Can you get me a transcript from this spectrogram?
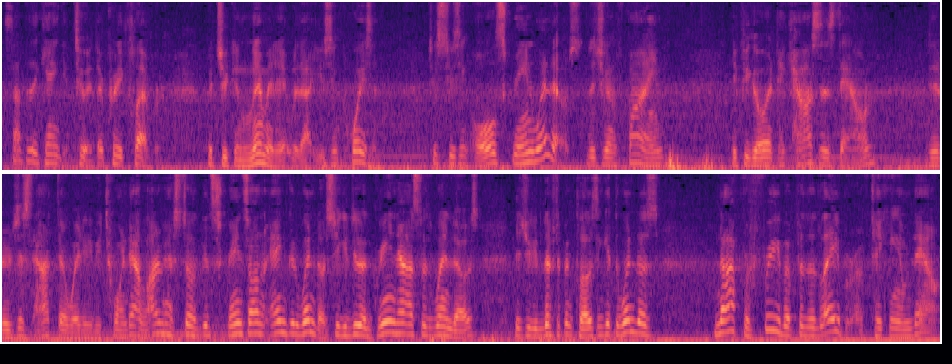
It's not that they can't get to it, they're pretty clever, but you can limit it without using poison. Just using old screen windows that you're going to find if you go and take houses down that are just out there waiting to be torn down. A lot of them have still good screens on and good windows. So you could do a greenhouse with windows that you could lift up and close and get the windows not for free, but for the labor of taking them down,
